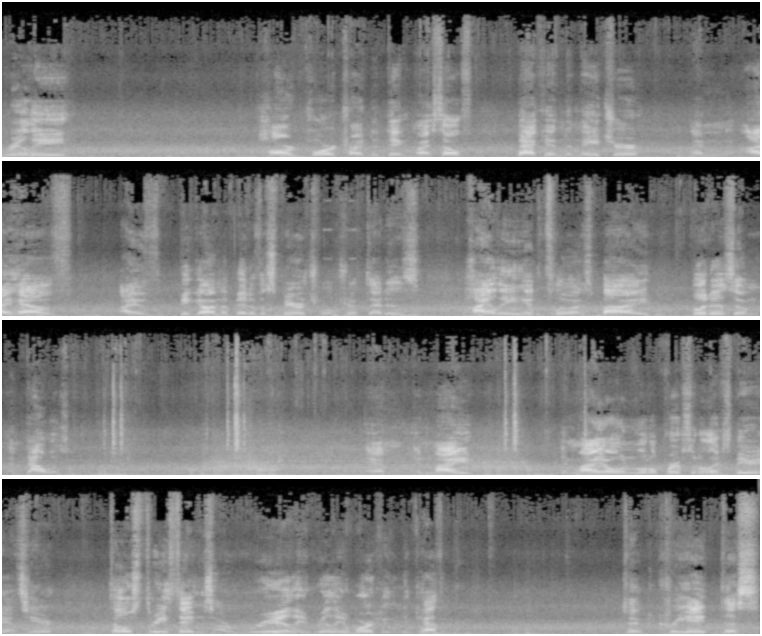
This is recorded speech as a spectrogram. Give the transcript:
really hardcore tried to dig myself back into nature and i have i've begun a bit of a spiritual trip that is highly influenced by buddhism and taoism and in my in my own little personal experience here, those three things are really, really working together to create this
